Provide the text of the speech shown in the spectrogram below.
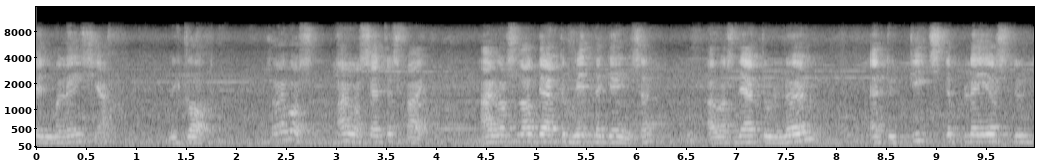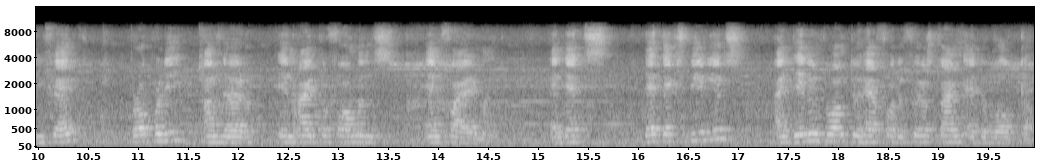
in Malaysia, we got. So I was I was satisfied. I was not there to win the games. Huh? I was there to learn and to teach the players to defend properly under in high performance environment. And that's that experience I didn't want to have for the first time at the World Cup.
